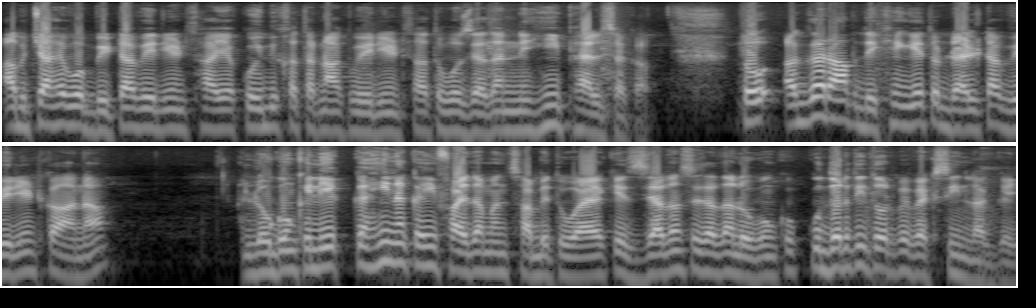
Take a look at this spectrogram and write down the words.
اب چاہے وہ بیٹا ویریئنٹ تھا یا کوئی بھی خطرناک ویریئنٹ تھا، تو وہ زیادہ نہیں پھیل سکا۔ تو اگر آپ دیکھیں گے تو ڈیلٹا ویریئنٹ کا آنا لوگوں کے لیے کہیں نہ کہیں فائدہ مند ثابت ہوا ہے کہ زیادہ سے زیادہ لوگوں کو قدرتی طور پہ ویکسین لگ گئی۔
